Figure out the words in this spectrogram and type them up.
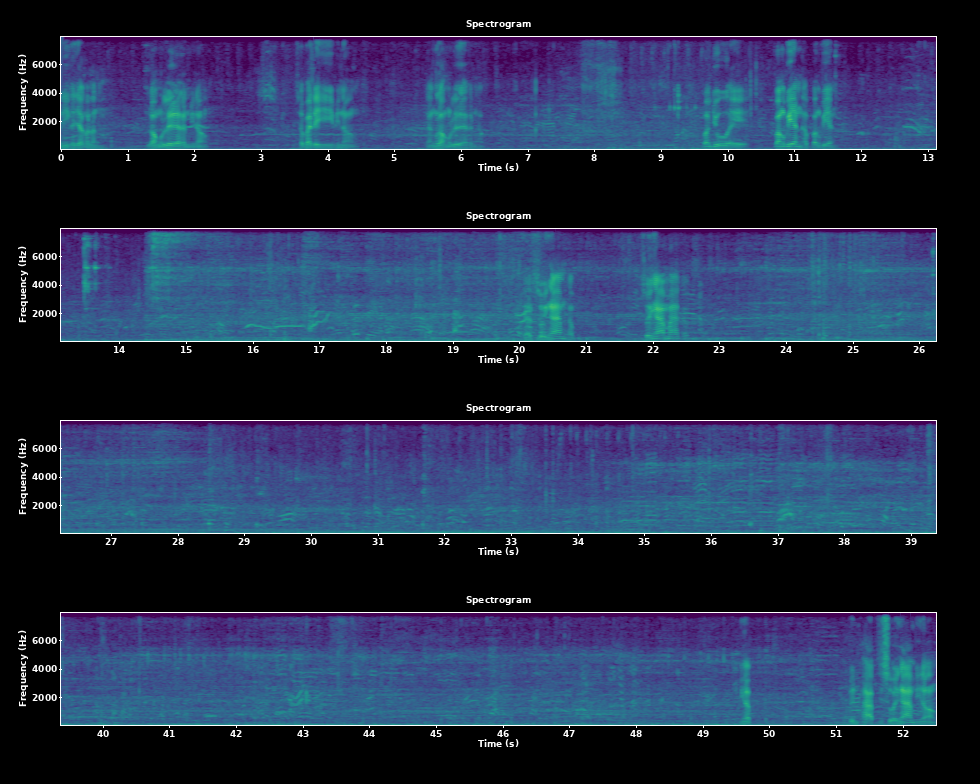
นี่เขาจะกำลังล่องเรือกันพี่น้องสบายดีพี่น้องกำลังล่องเรือกันครับบางอยู่เออบางเวียงครับบางเวียงแต่สวยงามครับ สวยงามมากครับ นี่ครับ เป็นภาพที่สวยงามพี่น้อง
